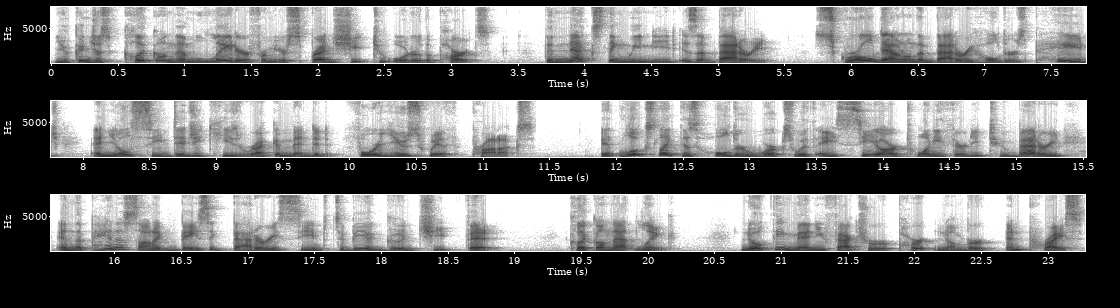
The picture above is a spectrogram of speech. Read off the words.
you can just click on them later from your spreadsheet to order the parts. The next thing we need is a battery. Scroll down on the battery holders page and you'll see DigiKey's recommended for use with products. It looks like this holder works with a CR2032 battery and the Panasonic basic battery seems to be a good cheap fit. Click on that link. Note the manufacturer part number and price.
